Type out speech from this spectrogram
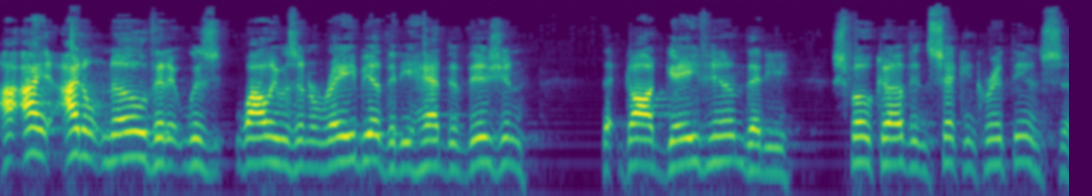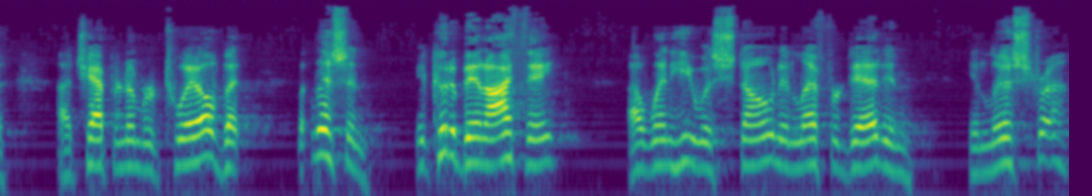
I, I, don't know that it was while he was in Arabia that he had the vision that God gave him that he spoke of in 2 Corinthians uh, chapter number 12. But, but listen, it could have been, I think, uh, when he was stoned and left for dead in, in Lystra.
